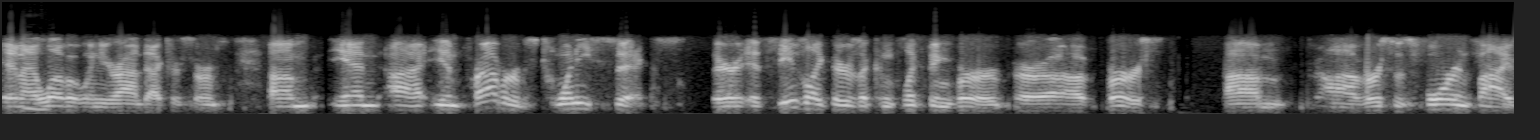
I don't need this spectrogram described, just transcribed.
and I love it when you're on, Dr. Storms. Um, and uh, in Proverbs 26, there it seems like there's a conflicting verb or uh, verse. Um, uh, verses four and five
